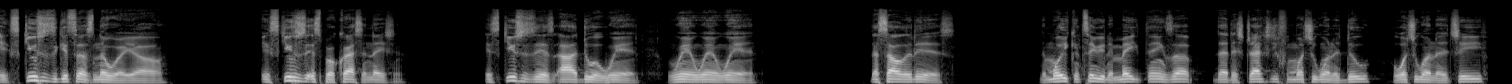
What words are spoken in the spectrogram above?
Excuses gets us nowhere, y'all. Excuses is procrastination. Excuses is I'll do it when, when, when, when. That's all it is. The more you continue to make things up that distract you from what you want to do or what you want to achieve,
